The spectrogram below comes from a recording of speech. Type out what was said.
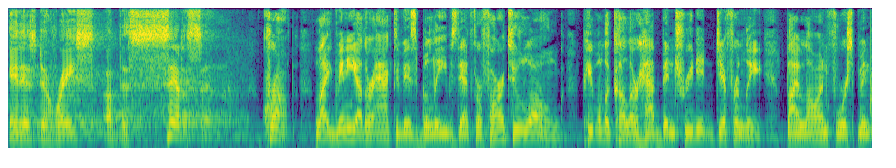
It is the race of the citizen. Crump, like many other activists, believes that for far too long, people of color have been treated differently by law enforcement.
